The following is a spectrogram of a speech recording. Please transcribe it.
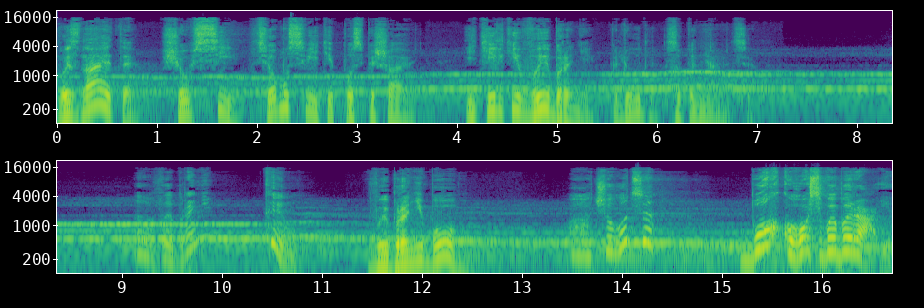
Ви знаєте, що всі в цьому світі поспішають, і тільки вибрані люди зупиняються. Вибрані? Ким? Вибрані Богом. А чого це Бог когось вибирає?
